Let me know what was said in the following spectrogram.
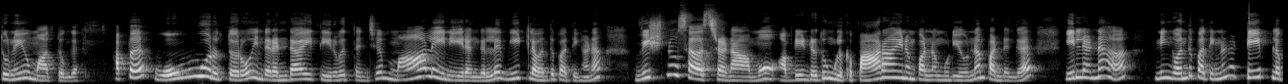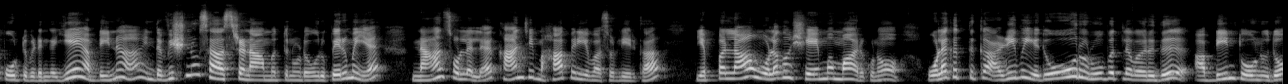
அத்துணையும் மாற்றுங்க அப்போ ஒவ்வொருத்தரும் இந்த ரெண்டாயிரத்தி இருபத்தஞ்சு மாலை நேரங்களில் வீட்டில் வந்து பார்த்திங்கன்னா விஷ்ணு சஹஸ்ரநாமம் அப்படின்றது உங்களுக்கு பாராயணம் பண்ண முடியும்னா பண்ணுங்க. இல்லைன்னா நீங்கள் வந்து பார்த்தீங்கன்னா டேப்பில் போட்டு விடுங்க. ஏன் அப்படின்னா இந்த விஷ்ணு சஹஸ்ரநாமத்தினோட ஒரு பெருமையை நான் சொல்லலை காஞ்சி மகாபெரியவா சொல்லியிருக்கா. எப்பெல்லாம் உலகம் சேமமாக இருக்கணும் உலகத்துக்கு அழிவு ஏதோ ஒரு ரூபத்தில் வருது அப்படின்னு தோணுதோ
